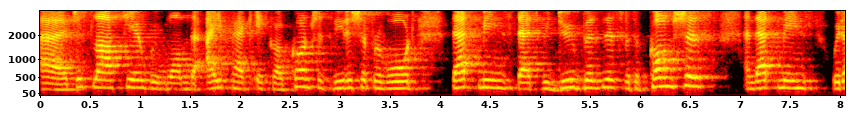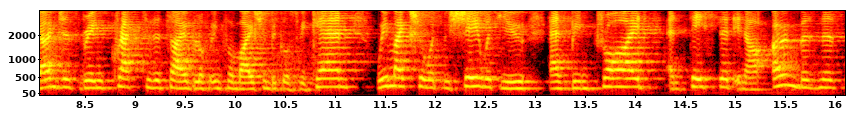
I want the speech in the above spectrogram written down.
Uh, just last year, we won the APAC Eco Conscious Leadership Award. That means that we do business with a conscious, and that means we don't just bring crap to the table of information because we can. We make sure what we share with you has been tried and tested in our own business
